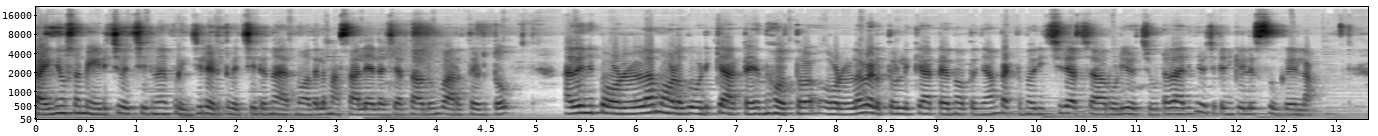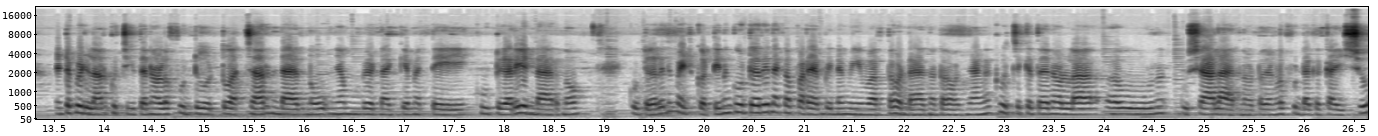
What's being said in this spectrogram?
കഴിഞ്ഞ ദിവസം മേടിച്ച് വെച്ചിരുന്ന ഫ്രിഡ്ജിലെടുത്ത് വെച്ചിരുന്നായിരുന്നു. അതിൽ മസാലയെല്ലാം ചേർത്ത് അതും വറുത്തെടുത്തു. അത് കഴിഞ്ഞിപ്പോൾ ഉള്ള മുളക് പൊടിക്കാട്ടെ എന്നോർത്ത് ഉള്ള വെളുത്തുള്ളിക്കാട്ടെ എന്നോർത്ത് ഞാൻ പെട്ടെന്ന് ഒരു ഇച്ചിരി അച്ചാർ കൂടി വെച്ചു. വിട്ടു അത് അരിഞ്ഞ് വെച്ചിട്ട് എനിക്ക് വലിയ സുഖമില്ല. എന്നിട്ട് പിള്ളേർക്ക് ഉച്ചയ്ക്ക് തന്നെയുള്ള ഫുഡ് കൊടുത്തു. അച്ചാറുണ്ടായിരുന്നു ഞാൻ മുമ്പ് ഉണ്ടാക്കിയ മറ്റേ കൂട്ടുകറി ഉണ്ടായിരുന്നു. കൂട്ടുകറി മെഴുക്കൊട്ടിനും കൂട്ടുകറി എന്നൊക്കെ പറയാം. പിന്നെ മീൻ വറുത്തം ഉണ്ടായിരുന്നു കേട്ടോ. ഞങ്ങൾക്ക് ഉച്ചയ്ക്ക് തന്നെയുള്ള ഊണ് കുശാലായിരുന്നു കേട്ടോ. ഞങ്ങൾ ഫുഡൊക്കെ കഴിച്ചു.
